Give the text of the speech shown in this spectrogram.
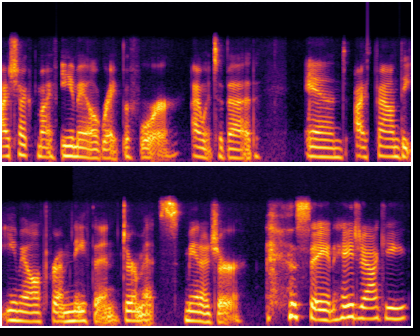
I checked my email right before I went to bed, and I found the email from Nathan Dermot's manager saying, Hey, Jackie,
